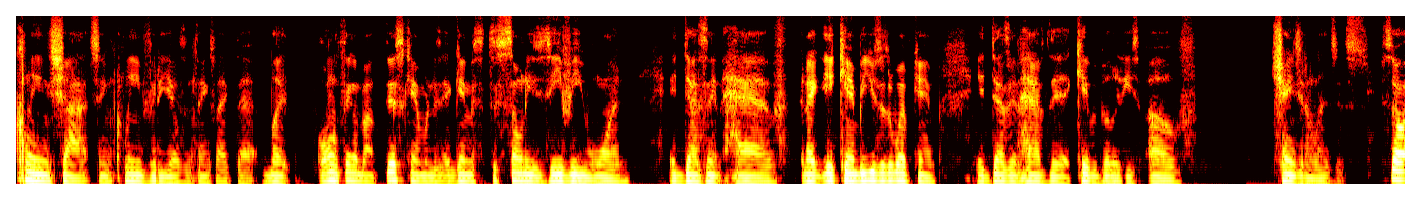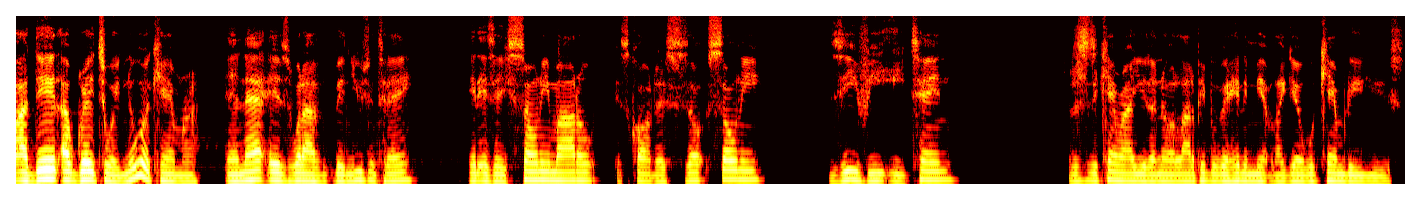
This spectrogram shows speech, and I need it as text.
clean shots and clean videos and things like that. But only thing about this camera is again it's the Sony ZV-1. It doesn't have and it can be used as a webcam. It doesn't have the capabilities of changing the lenses. So I did upgrade to a newer camera, and that is what I've been using today It is a Sony model. It's called the so- Sony ZV-E10. So this is the camera I use. I know a lot of people have been hitting me up like, yo, what camera do you use?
